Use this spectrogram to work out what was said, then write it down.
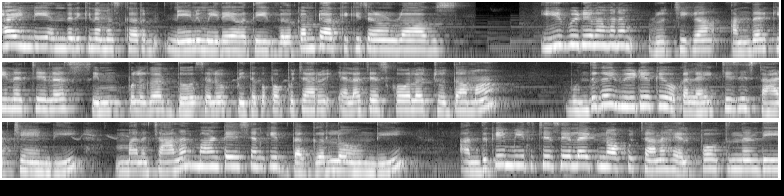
హాయ్ అండి అందరికీ నమస్కారం. నేను మీ Revathi. Welcome to Akki kitchen vlogs ఈ వీడియోలో మనం రుచిగా అందరికీ నచ్చేలా సింపుల్గా దోశలు పితకపప్పు చారు ఎలా చేసుకోవాలో చూద్దామా? ముందుగా ఈ వీడియోకి ఒక లైక్ చేసి స్టార్ట్ చేయండి. మన ఛానల్ మానిటైజేషన్కి దగ్గరలో ఉంది. అందుకే మీరు చేసే లైక్ నాకు చాలా హెల్ప్ అవుతుందండి.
